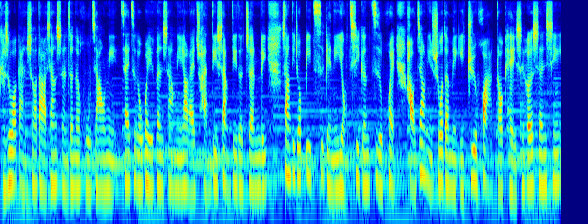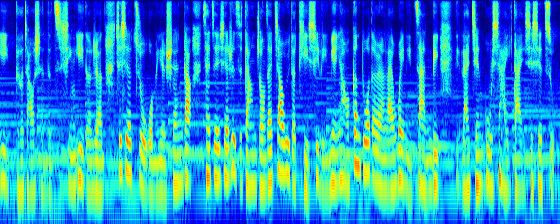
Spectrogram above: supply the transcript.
可是我感受到。像神真的呼召你，在这个位份上面要来传递上帝的真理，上帝就必赐给你勇气跟智慧，好叫你说的每一句话都可以是合神心意、得着神的心意的人。谢谢主，我们也宣告，在这些日子当中，在教育的体系里面，要有更多的人来为你站立，来兼顾下一代。谢谢主。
